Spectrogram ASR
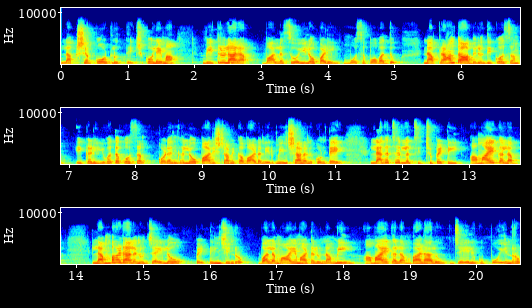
లక్ష కోట్లు తెచ్చుకోలేమా? మిత్రులారా వాళ్ళ సోయిలో పడి మోసపోవద్దు. నా ప్రాంత అభివృద్ధి కోసం ఇక్కడి యువత కోసం కొడంగల్లో పారిశ్రామిక వాడ నిర్మించాలనుకుంటే లగచర్ల చిచ్చుపెట్టి అమాయక లం లంబాడాలను జైల్లో పెట్టించిండ్రు. వాళ్ళ మాయమాటలు నమ్మి అమాయక లంబాడాలు జైలుకు పోయిండ్రు.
